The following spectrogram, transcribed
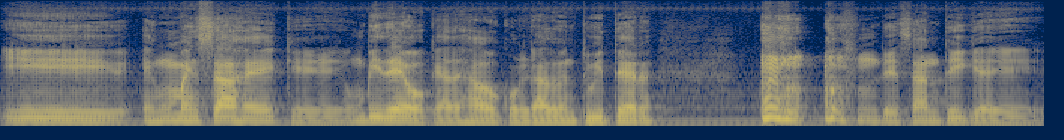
y en un mensaje, que un video que ha dejado colgado en Twitter de Santi que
